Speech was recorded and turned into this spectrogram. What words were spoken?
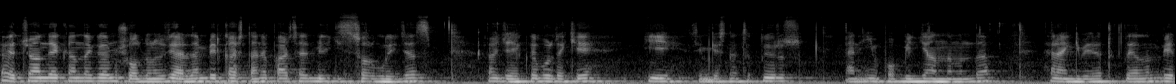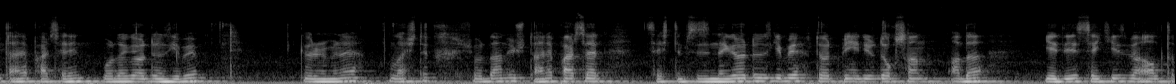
Evet şu anda ekranda görmüş olduğunuz yerden birkaç tane parsel bilgisi sorgulayacağız. Öncelikle buradaki i simgesine tıklıyoruz. Yani info bilgi anlamında herhangi bir yere tıklayalım. Bir tane parselin burada gördüğünüz gibi görünümüne ulaştık. Şuradan 3 tane parsel seçtim. Sizin de gördüğünüz gibi 4790 ada 7, 8 ve 6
